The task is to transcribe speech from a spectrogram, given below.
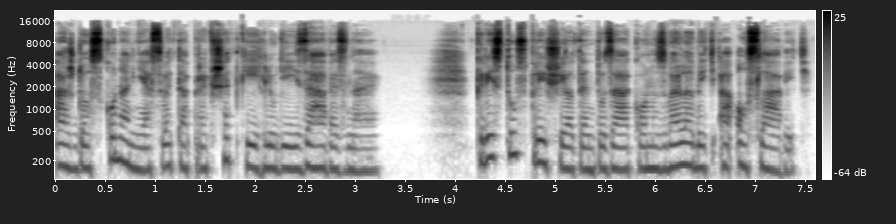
až do skonania sveta pre všetkých ľudí záväzné. Kristus prišiel tento zákon zvelebiť a osláviť.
